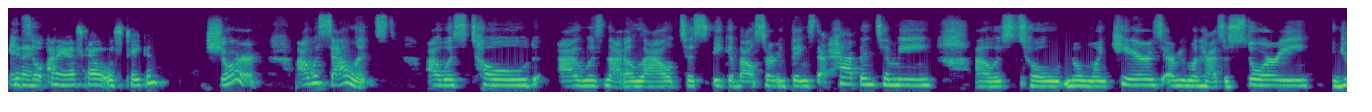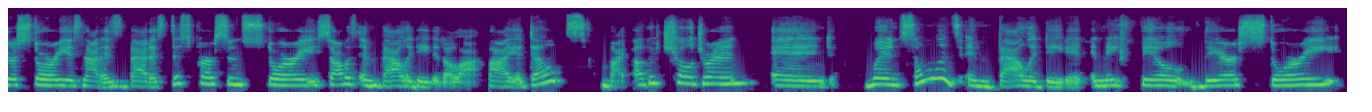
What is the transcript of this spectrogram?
Can, and I, so can I, I ask how it was taken? Sure. I was silenced. I was told I was not allowed to speak about certain things that happened to me. I was told no one cares. Everyone has a story. Your story is not as bad as this person's story. So I was invalidated a lot by adults, by other children. And when someone's invalidated and they feel their story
